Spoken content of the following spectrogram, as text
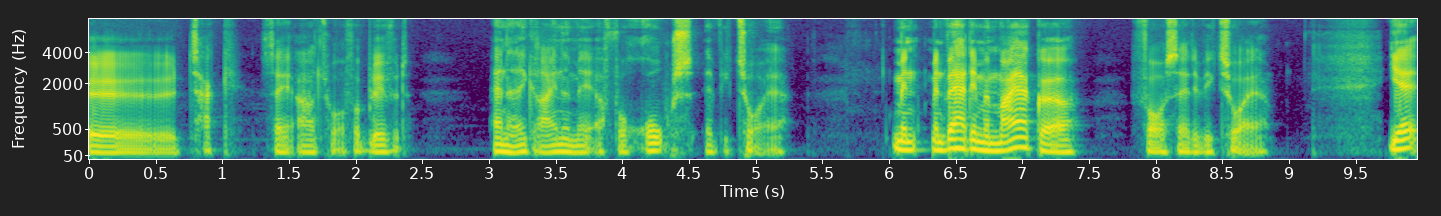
Øh, tak, sagde Arthur forbløffet. Han havde ikke regnet med at få ros af Victoria. Men, men hvad har det med mig at gøre, fortsatte Victoria. Ja,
